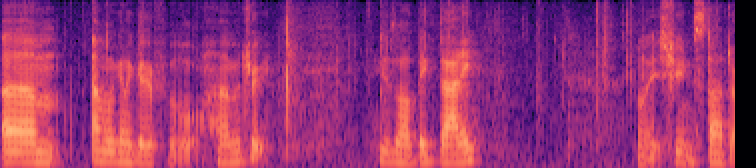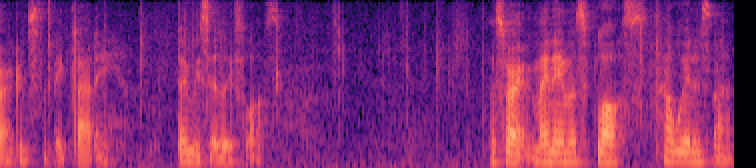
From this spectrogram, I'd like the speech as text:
Um, and we're going to go for Hermitree. Here's our Big Daddy. Oh wait, Shooting Star Dragon's the Big Daddy. Don't be silly, Floss. That's right, my name is Floss. How weird is that?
